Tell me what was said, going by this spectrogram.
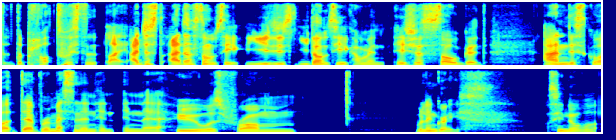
the, the plot twist, and, like I just I just don't see it. You just you don't see it coming. It's just so good, and it's got Debra Messing in in there, who was from Will and Grace. So you know what?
